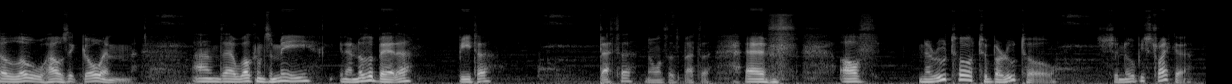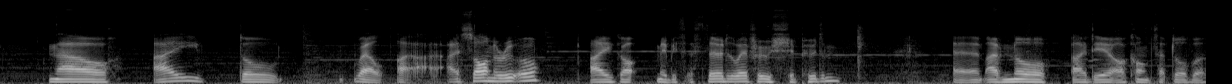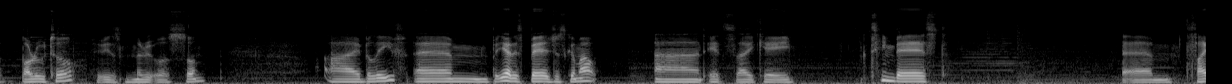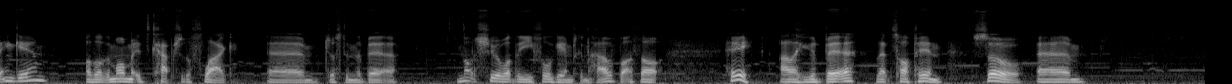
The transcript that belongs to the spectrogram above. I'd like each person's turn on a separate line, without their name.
Hello, how's it going? And uh, welcome to me in another beta, beta, better, no one says better, um, of Naruto to Boruto, Shinobi Striker. Now, I don't, well, I, I saw Naruto, I got maybe a third of the way through Shippuden. Um, I have no idea or concept over Boruto, who is Naruto's son. I believe. Um, but yeah, this beta just come out, and it's like a team-based um, fighting game. Although at the moment it's capture the flag, um, just in the beta. I'm not sure what the full game's gonna have, but I thought, hey, I like a good beta. Let's hop in. So, um,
